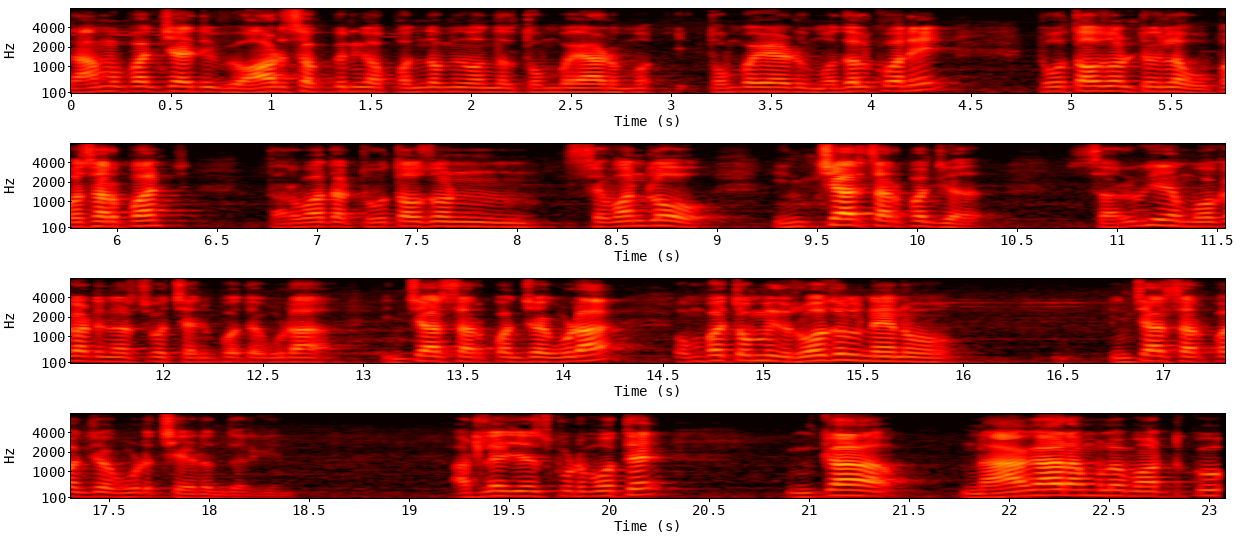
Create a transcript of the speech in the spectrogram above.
గ్రామ పంచాయతీ వార్డు సభ్యునిగా పంతొమ్మిది వందల తొంభై ఆడు తొంభై ఏడు మొదలుకొని టూ థౌజండ్ టూలో ఉప సర్పంచ్ తర్వాత టూ థౌజండ్ సెవెన్లో ఇన్ఛార్జ్ సర్పంచ్ సరుగే మోకాటి నరసింహ చనిపోతే కూడా ఇన్ఛార్జ్ సర్పంచ్ కూడా తొంభై తొమ్మిది రోజులు నేను ఇన్ఛార్జ్ సర్పంచ్ కూడా చేయడం జరిగింది. అట్లే చేసుకుంటూ పోతే ఇంకా నాగారంలో మటుకు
